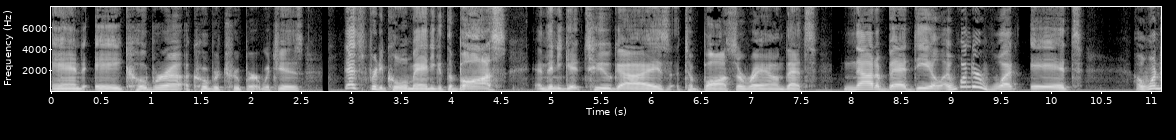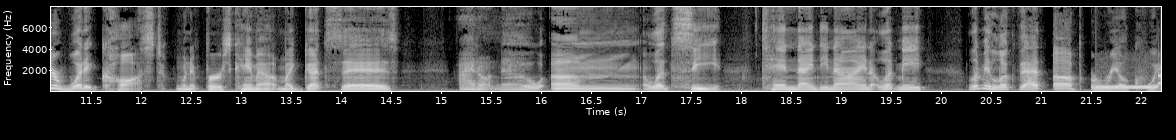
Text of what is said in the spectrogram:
and a Cobra a Cobra Trooper, which is that's pretty cool, man. You get the boss, and then you get two guys to boss around. That's not a bad deal. I wonder what it I wonder what it cost when it first came out. My gut says I don't know. Um let's see. 10.99. Let me let me look that up real quick.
